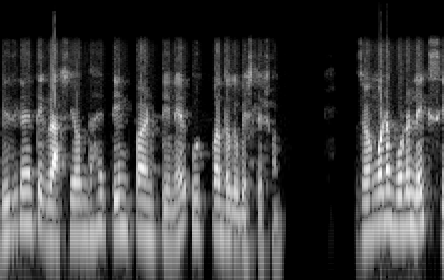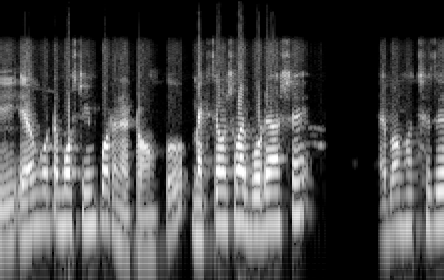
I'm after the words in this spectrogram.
বীজগাণিতিক রাশি অধ্যায় ৩.৩ এর উৎপাদক বিশ্লেষণ। যে অঙ্কটা বোর্ডে লিখছি এই অঙ্কটা মোস্ট ইম্পোর্টেন্ট একটা অঙ্ক। মেক্সিমাম সময় বোর্ডে আসে এবং হচ্ছে যে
